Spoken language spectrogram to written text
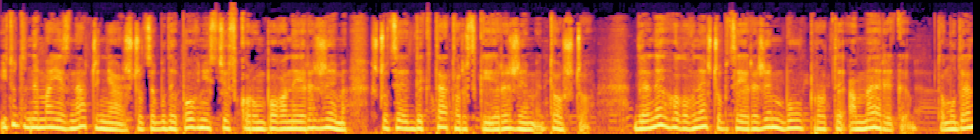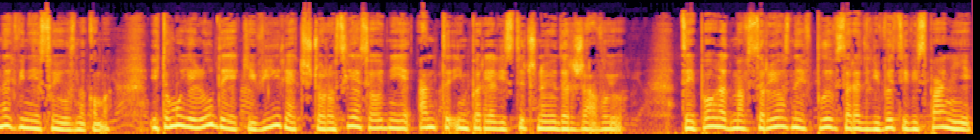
І тут немає значення, що це буде повністю скорумпований режим, що це диктаторський режим тощо. Для них головне, щоб цей режим був проти Америки. Тому для них він є союзником. І тому є люди, які вірять, що Росія сьогодні є антиімперіалістичною державою. Цей погляд мав серйозний вплив серед лівиці Іспанії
